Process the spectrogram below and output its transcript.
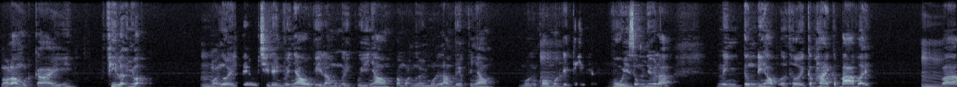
nó là một cái phi lợi nhuận ừ. mọi người đều chỉ đến với nhau vì là mọi người quý nhau và mọi người muốn làm việc với nhau muốn có ừ. một cái kỷ niệm vui giống như là mình từng đi học ở thời cấp 2, cấp 3 vậy ừ. và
